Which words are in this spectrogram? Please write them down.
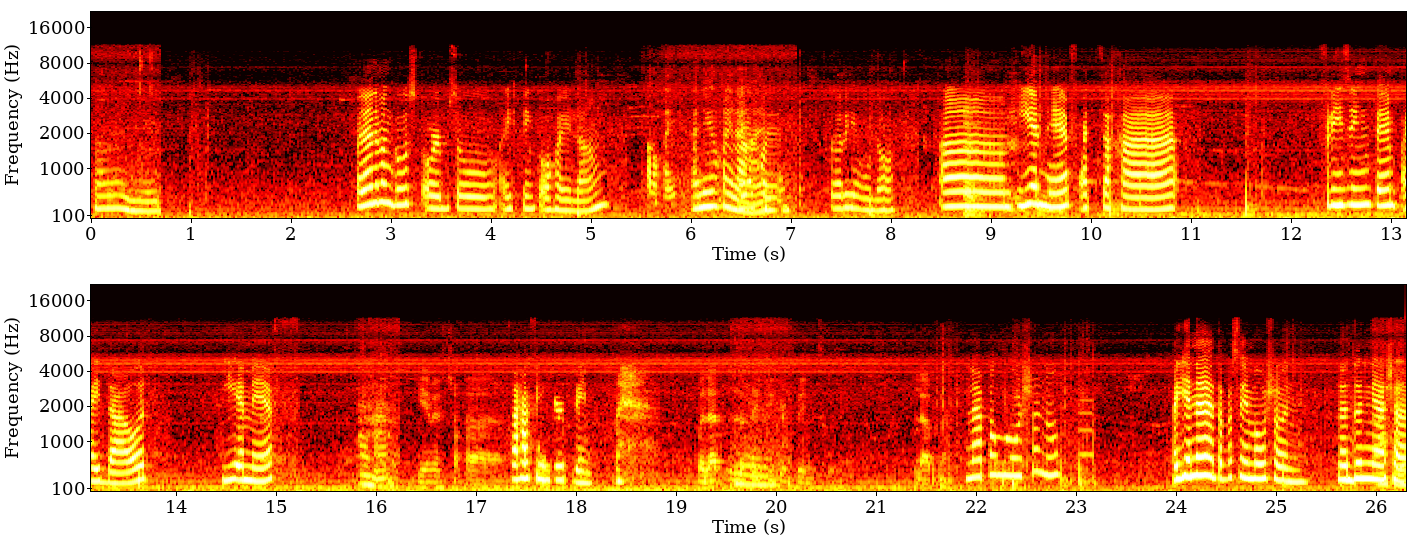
Parang weird. wala namang ghost orb, so I think okay lang. Okay. Ano yung kailangan? Ay, okay. Sorry yung ulo. ko. Um, EMF at saka freezing temp, I doubt. EMF, Aha. EMF tsaka, saka fingerprint. wala, wala tayong Yeah. fingerprints. eh. Wala pa. Wala pang motion, no? Ayan na, tapos na yung motion. Nandun nga Okay. siya.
